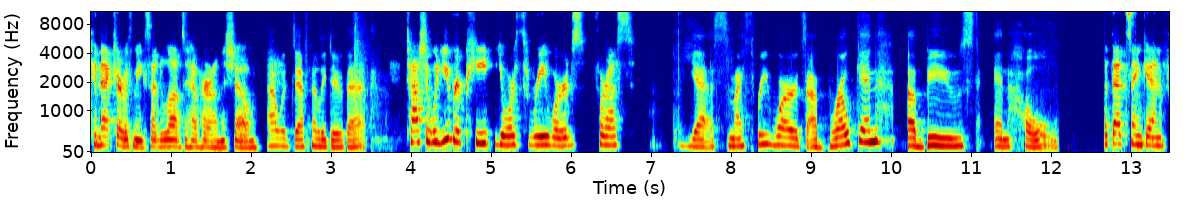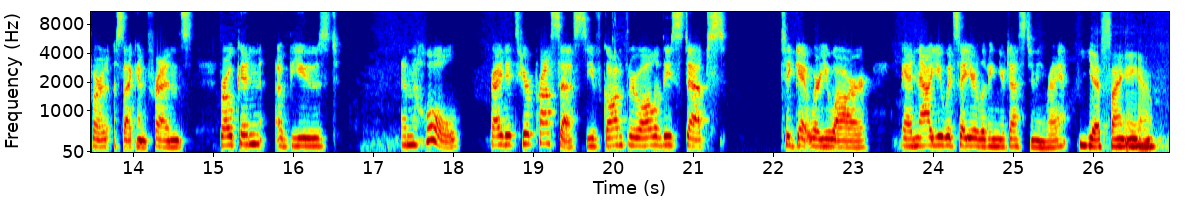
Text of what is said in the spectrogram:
connect her with me because I'd love to have her on the show. I would definitely do that. Toscha, would you repeat your three words for us? Yes, my three words are broken, abused, and whole. Let that sink in for a second, friends. Broken, abused, and whole, right? It's your process. You've gone through all of these steps to get where you are. And now you would say you're living your destiny, right? Yes, I am.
